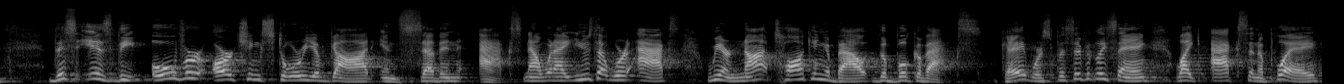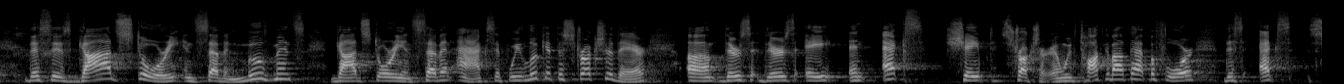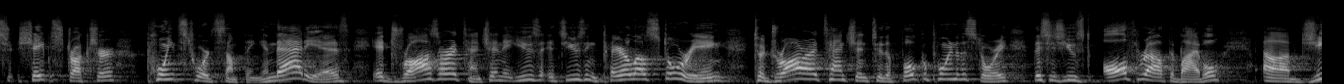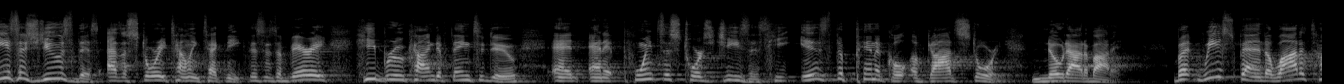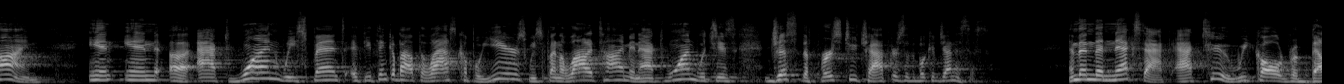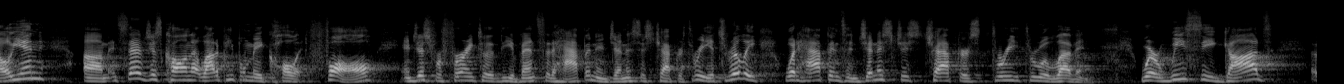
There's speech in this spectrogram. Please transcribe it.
this is the overarching story of God in seven acts. Now, when I use that word acts, we are not talking about the book of Acts okay? We're specifically saying, like acts in a play, this is God's story in seven movements, God's story in seven acts. If we look at the structure there, um, there's, there's a, an X shaped structure. And we've talked about that before. This X shaped structure points towards something, and that is it draws our attention. It use, it's using parallel storying to draw our attention to the focal point of the story. This is used all throughout the Bible um, Jesus used this as a storytelling technique. This is a very Hebrew kind of thing to do, and, and it points us towards Jesus. He is the pinnacle of God's story, no doubt about it. But we spend a lot of time in, in uh, Act 1. We spent, if you think about the last couple years, we spent a lot of time in Act 1, which is just the first two chapters of the book of Genesis. And then the next act, Act 2, we call rebellion. Um, instead of just calling it, a lot of people may call it fall and just referring to the events that happen in Genesis chapter 3. It's really what happens in Genesis chapters 3 through 11, where we see God's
